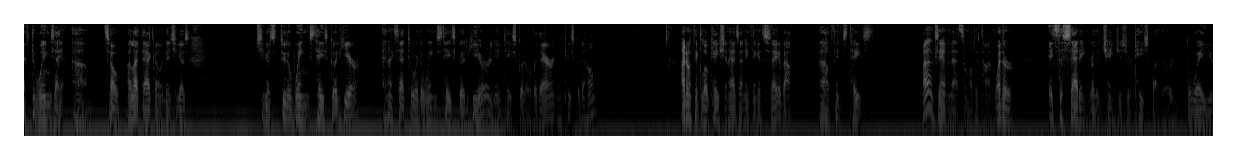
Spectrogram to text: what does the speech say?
if the wings. Um, so I let that go, and then she goes, she goes, "Do the wings taste good here?" And I said to her, "The wings taste good here, and they taste good over there, and they taste good at home." I don't think location has anything to say about how things taste. I'll examine that some other time. Whether it's the setting really changes your taste bud or the way you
